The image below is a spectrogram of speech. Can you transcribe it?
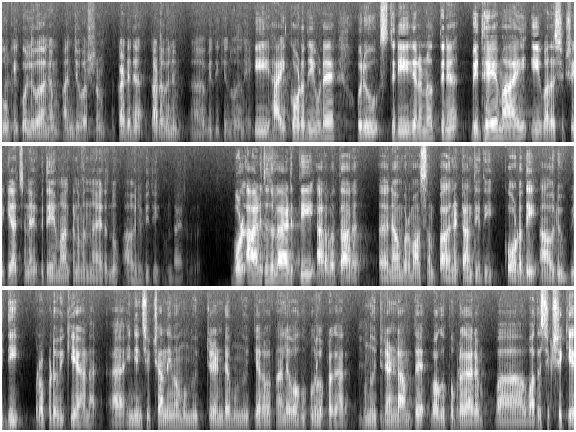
തൂക്കിക്കൊല്ലുവാനും അഞ്ചു വർഷം കഠിന തടവിനും വിധിക്കുന്നു. ഈ ഹൈക്കോടതിയുടെ ഒരു സ്ഥിരീകരണത്തിന് വിധേയമായി ഈ വധശിക്ഷയ്ക്ക് അച്ഛനെ വിധേയമാക്കണമെന്നായിരുന്നു ആ ഒരു വിധി ഉണ്ടായിരുന്നത്. അപ്പോൾ ആയിരത്തി തൊള്ളായിരത്തി അറുപത്തി ആറ് നവംബർ മാസം പതിനെട്ടാം തീയതി കോടതി ആ ഒരു വിധി പുറപ്പെടുവിക്കുകയാണ്. ഇന്ത്യൻ ശിക്ഷാ നിയമം മുന്നൂറ്റി രണ്ട് മുന്നൂറ്റി അറുപത്തിനാല് വകുപ്പുകൾ പ്രകാരം മുന്നൂറ്റി രണ്ടാമത്തെ വകുപ്പ് പ്രകാരം വധശിക്ഷയ്ക്ക്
